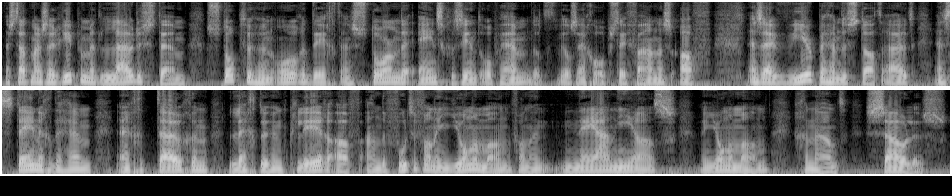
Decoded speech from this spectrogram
Daar staat maar ze riepen met luide stem, stopten hun oren dicht en stormden eensgezind op hem, dat wil zeggen op Stefanus, af. En zij wierpen hem de stad uit en stenigden hem en getuigen legden hun kleren af aan de voeten van een jonge man, van een Neanias, een jonge man, genaamd Saulus.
